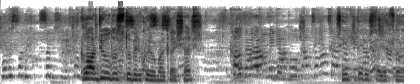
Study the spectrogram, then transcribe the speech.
çalışsa da kısa bir süre çalışsa. Guardiola stoperi koyalım arkadaşlar. Ben ameliyat olacağım zaman zaten Seninki de göstereceğim sonra.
